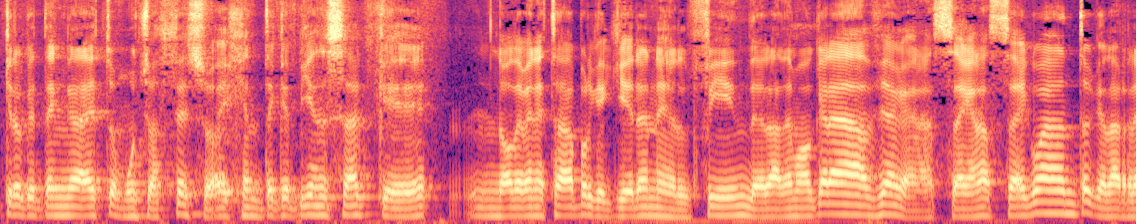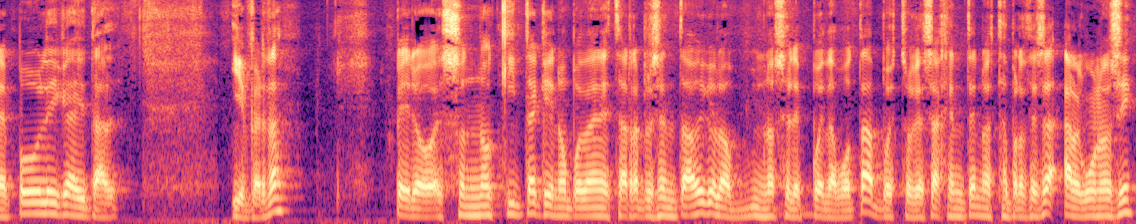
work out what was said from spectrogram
creo que tenga esto mucho acceso. Hay gente que piensa que no deben estar porque quieren el fin de la democracia, que no sé, que no sé cuánto, que la república y tal. Y es verdad. Pero eso no quita que no puedan estar representados y que no se les pueda votar, puesto que esa gente no está procesada. Algunos sí,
